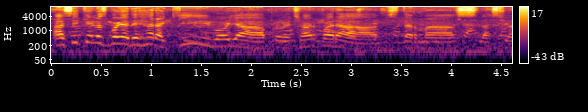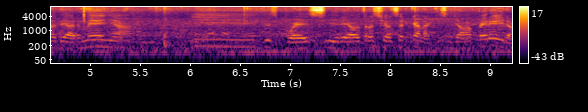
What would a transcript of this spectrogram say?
Así que los voy a dejar aquí y voy a aprovechar para visitar más la ciudad de Armenia y después iré a otra ciudad cercana que se llama Pereira.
